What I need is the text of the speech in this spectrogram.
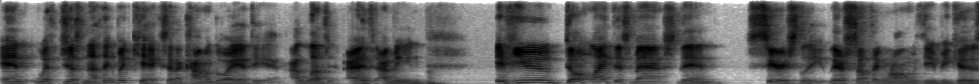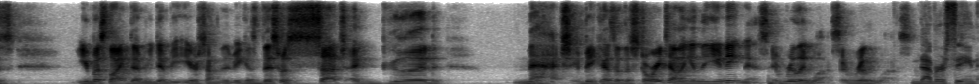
and with just nothing but kicks and a Kamigoye at the end. I loved it. I, I mean, if you don't like this match, then seriously, there's something wrong with you because you must like WWE or something because this was such a good match because of the storytelling and the uniqueness. It really was. It really was. Never seen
